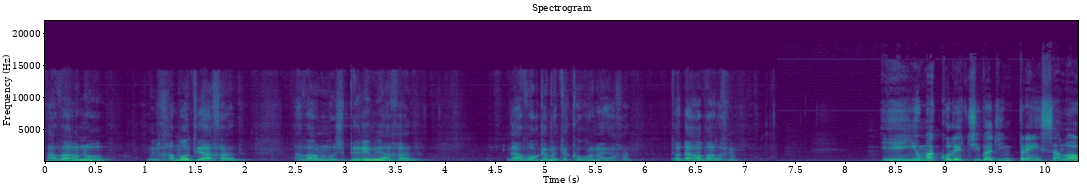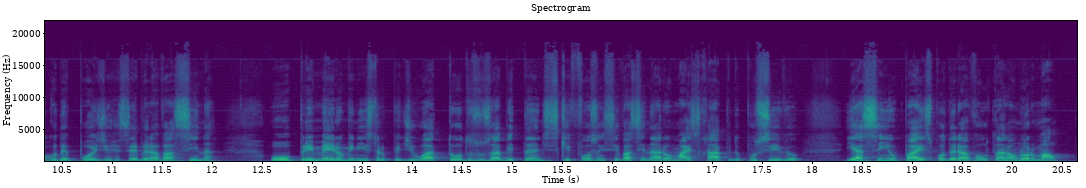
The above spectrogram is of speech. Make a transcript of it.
עברנו מלחמות יחד, עברנו משברים יחד, נעבור גם את הקורונה יחד. תודה רבה לכם. E em uma coletiva de imprensa, logo depois de receber a vacina, o primeiro-ministro pediu a todos os habitantes que fossem se vacinar o mais rápido possível e assim o país poderá voltar ao normal,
